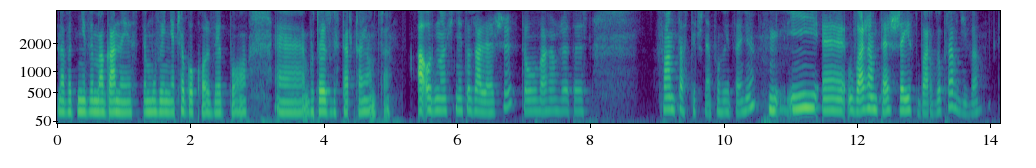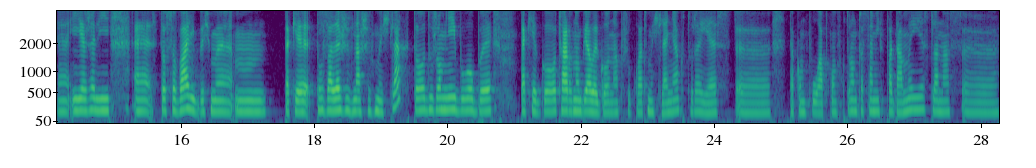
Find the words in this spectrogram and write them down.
nawet niewymagane jest mówienie czegokolwiek, bo, e, bo to jest wystarczające. A odnośnie to zależy, to uważam, że to jest fantastyczne powiedzenie i e, uważam też, że jest bardzo prawdziwe. E, I jeżeli e, stosowalibyśmy. Mm, takie to zależy w naszych myślach, to dużo mniej byłoby takiego czarno-białego na przykład myślenia, które jest e, taką pułapką, w którą czasami wpadamy i jest dla nas e,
